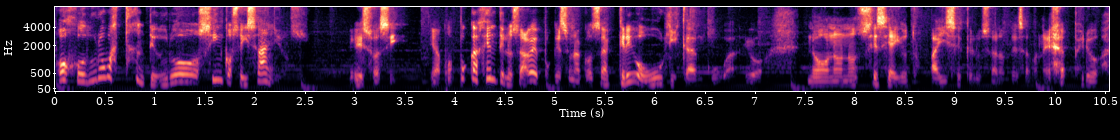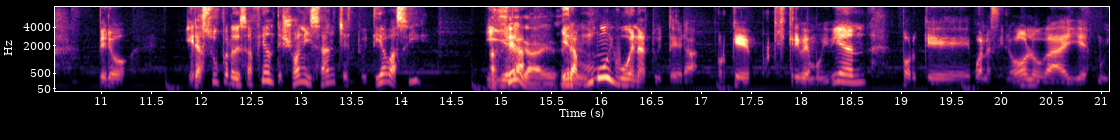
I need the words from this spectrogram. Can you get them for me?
ojo, duró bastante, duró 5 o 6 años. Eso así. Digamos, poca gente lo sabe porque es una cosa, creo, única en Cuba. Digo, no, no, no sé si hay otros países que lo usaron de esa manera, pero, pero era súper desafiante. Johnny Sánchez tuiteaba así. Y, era, y era, muy buena tuitera, porque, porque escribe muy bien, porque, bueno, es filóloga y es muy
